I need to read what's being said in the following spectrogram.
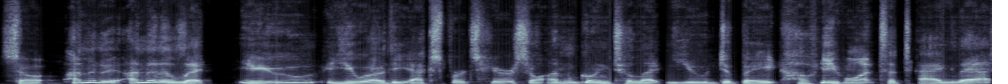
So I'm gonna I'm gonna let you you are the experts here so i'm going to let you debate how you want to tag that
